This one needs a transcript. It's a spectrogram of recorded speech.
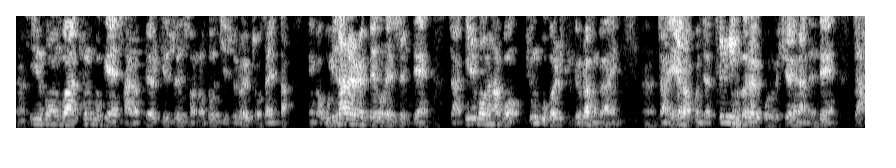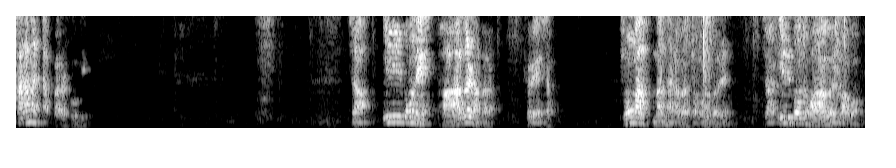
어, 일본과 중국의 산업별 기술 선호도 지수를 조사했다. 그러니까 우리나라를 빼고로 했을 때, 자, 일본하고 중국을 비교를 한 거야. 어, 자, 이래갖고 이제 틀린 거를 고르시오 해놨는데, 자, 하나만 딱 봐라, 거기. 자, 일본의 과학을 한 봐라. 표에서. 종합만 하나 봐, 종합을. 자, 일본 과학 얼마고?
